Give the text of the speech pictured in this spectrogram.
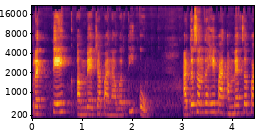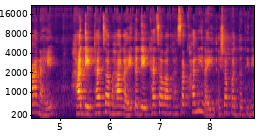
प्रत्येक आंब्याच्या पानावरती ओम. आता समजा हे पा आंब्याचं पान आहे हा देठाचा भाग आहे तर देठाचा भाग असा खाली राहील अशा पद्धतीने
